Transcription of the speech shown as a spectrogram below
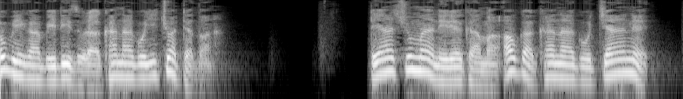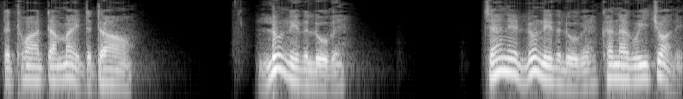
ဥပ္ပေကပီတိဆိုတာခန္ဓာကိုယ်ကြီးကြွတ်တက်သွားတာတရားရှုမှတ်နေတဲ့အခါမှာအောက်ကခန္ဓာကိုယ်ကြမ်းတဲ့ တထွာတမိုက်တတောင်လွတ်နေသလိုပဲကြမ်းနဲ့လွတ်နေသလိုပဲခန္ဓာကိုယ်ကြီးကြွနေ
